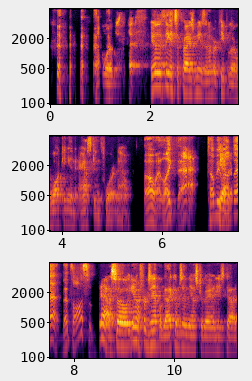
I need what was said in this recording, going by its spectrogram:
that works. Uh, the other thing that surprised me is the number of people that are walking in asking for it now. Oh, I like that. Tell me yeah. about that. That's awesome. Yeah. So, you know, for example, a guy comes in yesterday and he's got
